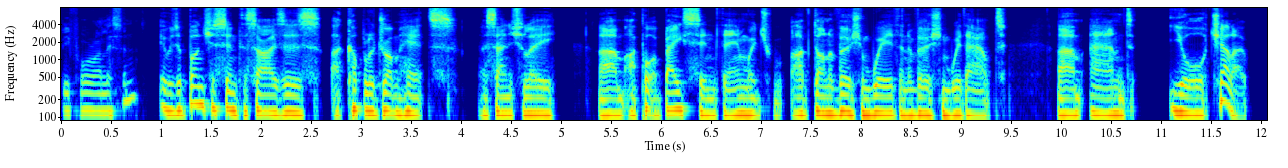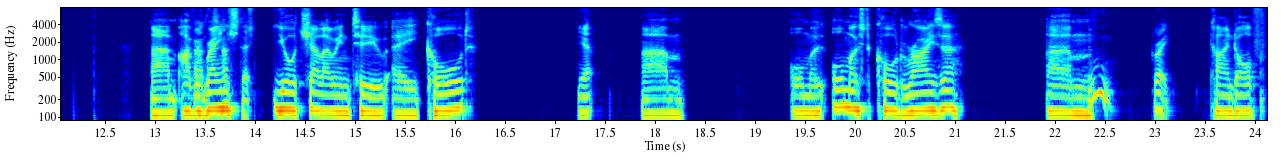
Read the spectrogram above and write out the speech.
before I listen? It was a bunch of synthesizers, a couple of drum hits, essentially. Um, I put a bass synth in, which I've done a version with and a version without, um, and your cello. Um, I've arranged your cello into a chord, Yep. um, almost almost a chord riser, um, Ooh, great. kind of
